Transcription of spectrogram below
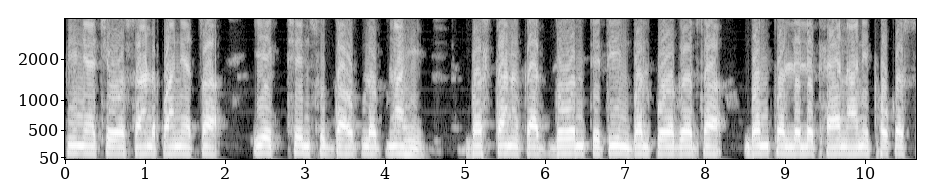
पिण्याचे व सांडपाण्याचा एक थेंब सुद्धा उपलब्ध नाही. बसस्थानकात दोन ते तीन बल्ब वगळता बंद पडलेले फॅन आणि फोकस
